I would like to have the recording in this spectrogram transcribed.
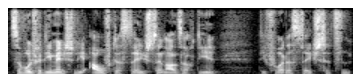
sowohl für die Menschen, die auf der Stage sind, als auch die, die vor der Stage sitzen.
